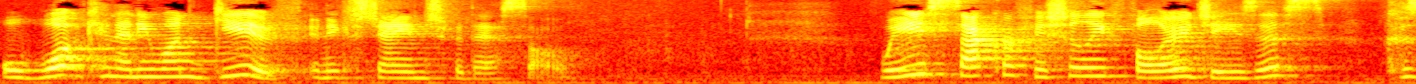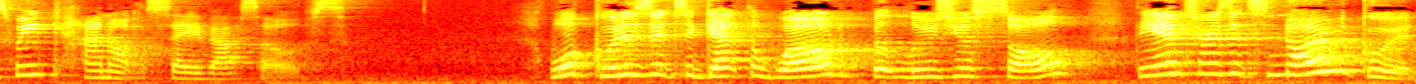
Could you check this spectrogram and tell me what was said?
Or what can anyone give in exchange for their soul? We sacrificially follow Jesus because we cannot save ourselves. What good is it to get the world but lose your soul? The answer is it's no good.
